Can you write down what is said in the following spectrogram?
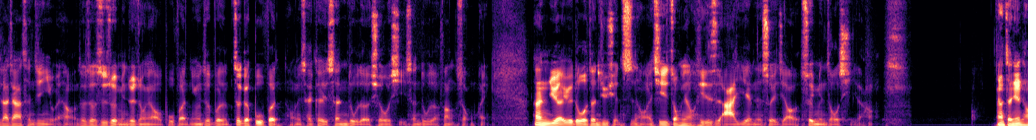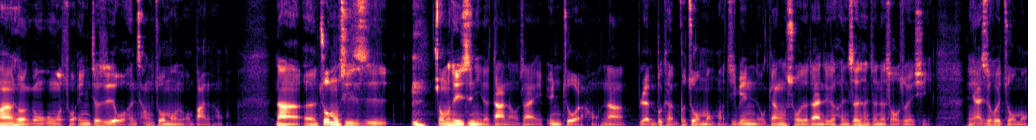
大家曾经以为哈，这就是睡眠最重要的部分，因为这部分这个部分你才可以深度的休息、深度的放松。但越来越多的证据显示，哈，其实重要其实是 REM 的睡觉睡眠周期哈。那整天常常会有人跟我问我说：“哎，就是我很常做梦怎么办？”那呃，做梦其实是做梦其实是你的大脑在运作了。那人不可能不做梦哈，即便我刚刚说的在这个很深很深的熟睡期，你还是会做梦。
